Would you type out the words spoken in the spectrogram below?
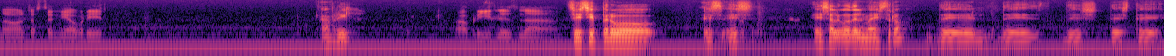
No, los tenía Abril. ¿Abril? Abril es la. Sí, sí, pero es, es, es algo del maestro, del- de, de, de este...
